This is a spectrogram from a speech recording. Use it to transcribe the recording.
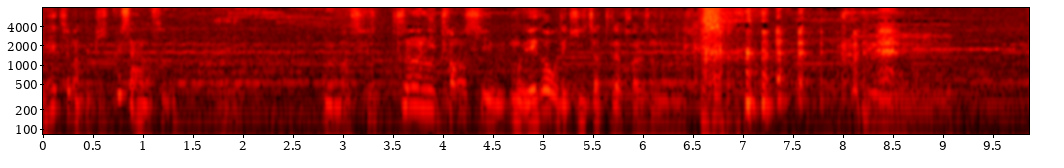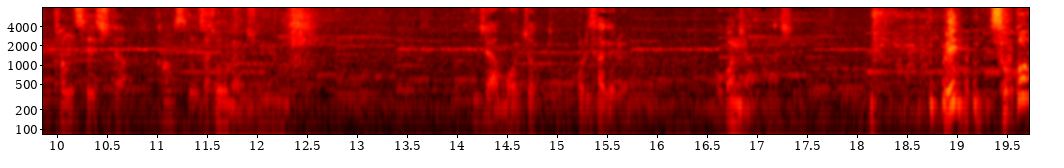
えちょっと待ってびっくりした話。うんまあ普通に楽しいもう笑顔で聞いちゃってたよカエルさんの話うんうんうん。完成した完成されたそうだよねじゃあもうちょっと掘り下げる？おばあちゃんの話、え？そこ？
